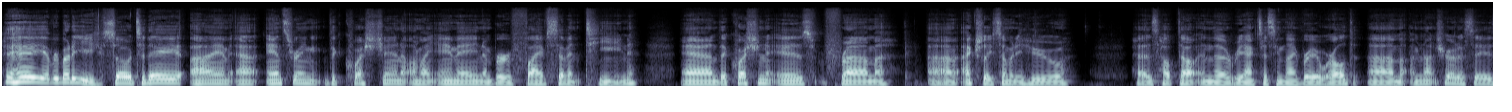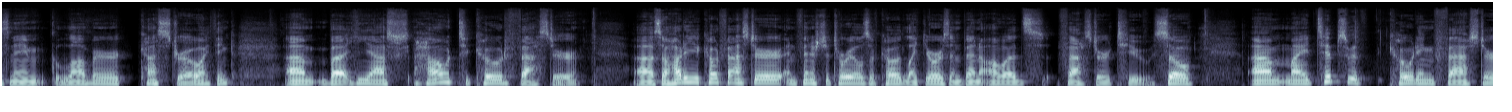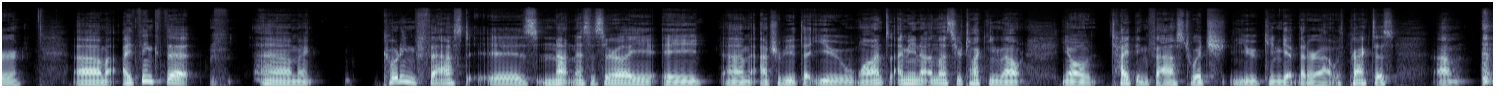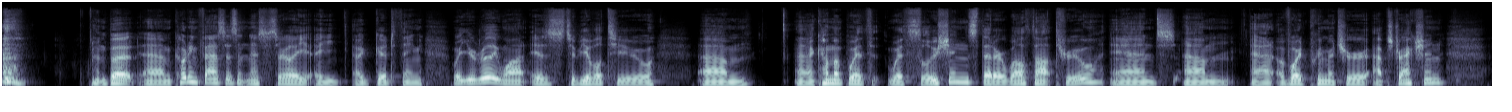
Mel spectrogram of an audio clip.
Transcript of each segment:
Hey, hey, everybody. So today I am answering the question on my AMA number 517. And the question is from um, actually somebody who has helped out in the React testing library world. Um, I'm not sure how to say his name, Glauber Castro, I think. Um, but he asks how to code faster. Uh, so, how do you code faster and finish tutorials of code like yours and Ben Awad's faster too? So, um, my tips with coding faster. Um, I think that um, coding fast is not necessarily a um, attribute that you want. I mean, unless you're talking about you know typing fast, which you can get better at with practice. Um, but um, coding fast isn't necessarily a, a good thing. What you really want is to be able to um, uh, come up with with solutions that are well thought through and, um, and avoid premature abstraction.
